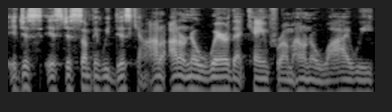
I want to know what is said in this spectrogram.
it just it's just something we discount. I don't I don't know where that came from. I don't know why we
